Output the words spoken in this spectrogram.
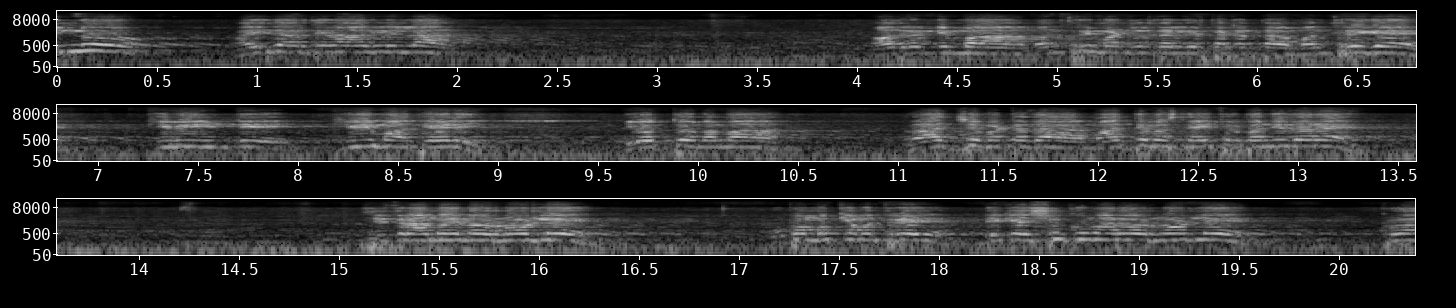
ಇನ್ನು ಐದಾರು ದಿನ ಆಗಲಿಲ್ಲ. ಆದ್ರೆ ನಿಮ್ಮ ಮಂತ್ರಿ ಮಂಡಲದಲ್ಲಿರ್ತಕ್ಕಂಥ ಮಂತ್ರಿಗೆ ಕಿವಿ ಇಂಟಿ, ಕಿವಿ ಮಾತು ಹೇಳಿ. ಇವತ್ತು ನಮ್ಮ ರಾಜ್ಯ ಮಟ್ಟದ ಮಾಧ್ಯಮ ಸ್ನೇಹಿತರು ಬಂದಿದ್ದಾರೆ. ಸಿದ್ದರಾಮಯ್ಯನವ್ರು ನೋಡ್ಲಿ, ಉಪಮುಖ್ಯಮಂತ್ರಿ ಡಿ ಕೆ ಶಿವಕುಮಾರ್ ಅವ್ರು ನೋಡ್ಲಿ, ಗೃಹ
